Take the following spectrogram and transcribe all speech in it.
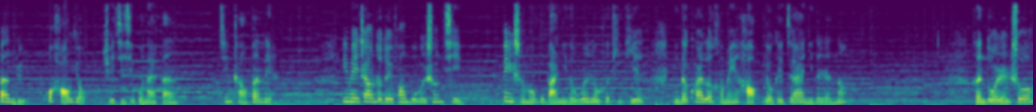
伴侣或好友却极其不耐烦，经常翻脸，因为仗着对方不会生气。为什么不把你的温柔和体贴、你的快乐和美好留给最爱你的人呢？很多人说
